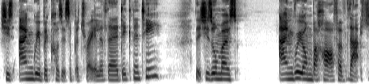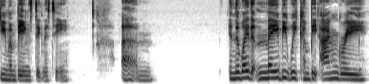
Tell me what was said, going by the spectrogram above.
she's angry because it's a betrayal of their dignity, that she's almost angry on behalf of that human being's dignity. Um, in the way that maybe we can be angry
